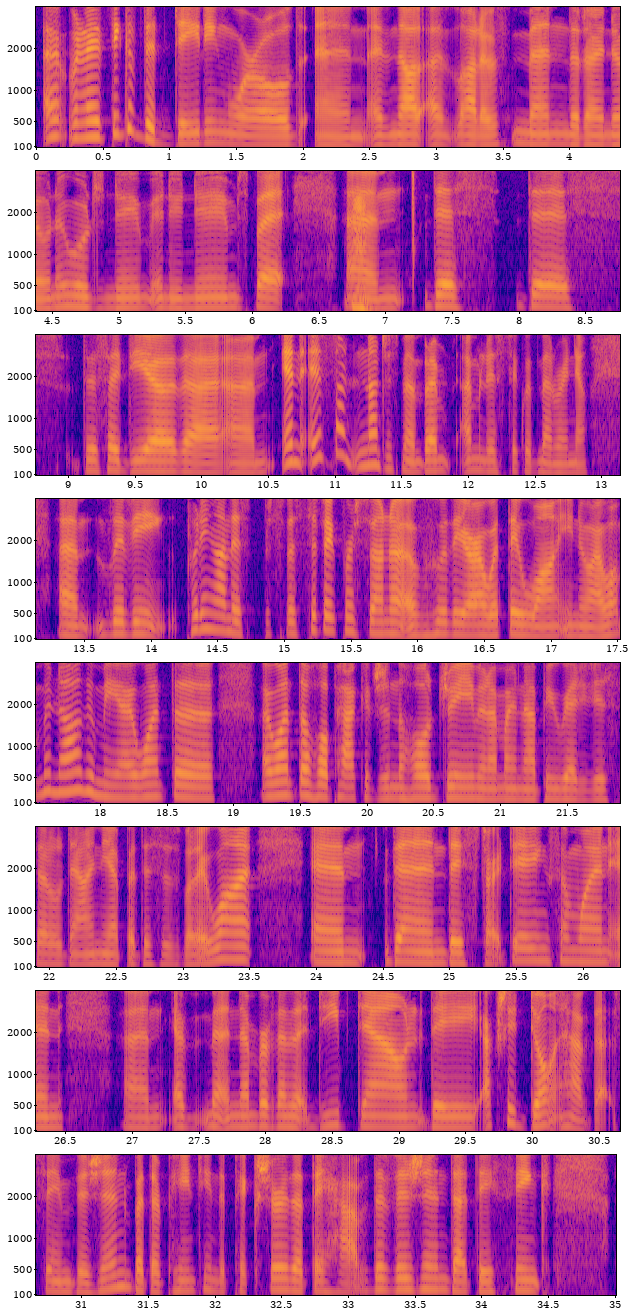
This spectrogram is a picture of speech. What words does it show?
I, when I think of the dating world, and, and not a lot of men that I know, and I won't name any names, but. Um, mm. this this this idea that um, and it's not not just men, but I'm I'm going to stick with men right now. Um, living, putting on this specific persona of who they are, what they want. You know, I want monogamy. I want the I want the whole package and the whole dream, and I might not be ready to settle down yet, but this is what I want. And then they start dating someone, and um, I've met a number of them that deep down they actually don't have that same vision, but they're painting the picture that they have the vision that they think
